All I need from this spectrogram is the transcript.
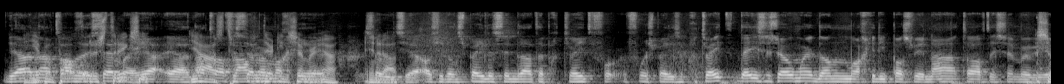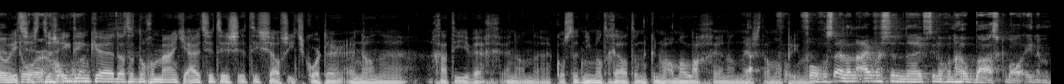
Ja, hebt na een bepaalde 12 december. restrictie. Ja, ja, na ja, 12 als 12 december 13 mag december. je, ja, inderdaad. Zoiets, ja. Als je dan spelers inderdaad hebt getraind, voor, voor spelers hebt getraind deze zomer, dan mag je die pas weer na 12 december weer Zoiets is. Dus ik denk eh, dat het nog een maandje uit zit. Is, het is zelfs iets korter. En dan eh, gaat hij weg. En dan eh, kost het niemand geld. En dan kunnen we allemaal lachen. En dan Ja, is het allemaal prima. Volgens Allen Iverson heeft hij nog een hoop basketbal in hem.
